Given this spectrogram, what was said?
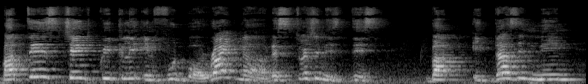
But things change quickly in football. Right now, the situation is this. But it doesn't mean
